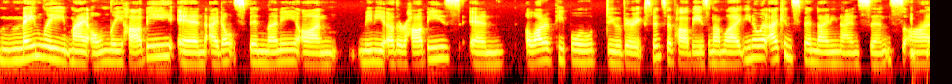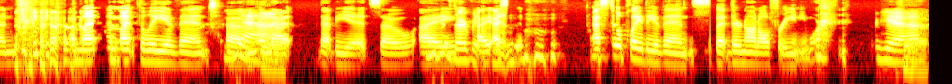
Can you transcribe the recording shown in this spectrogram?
mainly my only hobby, and I don't spend money on many other hobbies and a lot of people do very expensive hobbies and i'm like you know what i can spend 99 cents on a, month, a monthly event um, Yeah. and that that be it so i you deserve it. I, I, Jen. st- I still play the events but they're not all free anymore yeah.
